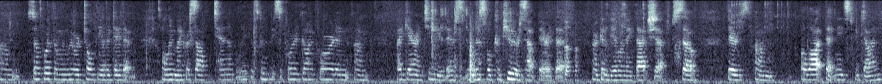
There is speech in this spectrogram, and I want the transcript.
um, so forth. I mean, we were told the other day that only Microsoft ten, I believe, is gonna be supported going forward, and, um, I guarantee you, there's municipal computers out there that are gonna be able to make that shift. So there's um, a lot that needs to be done.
